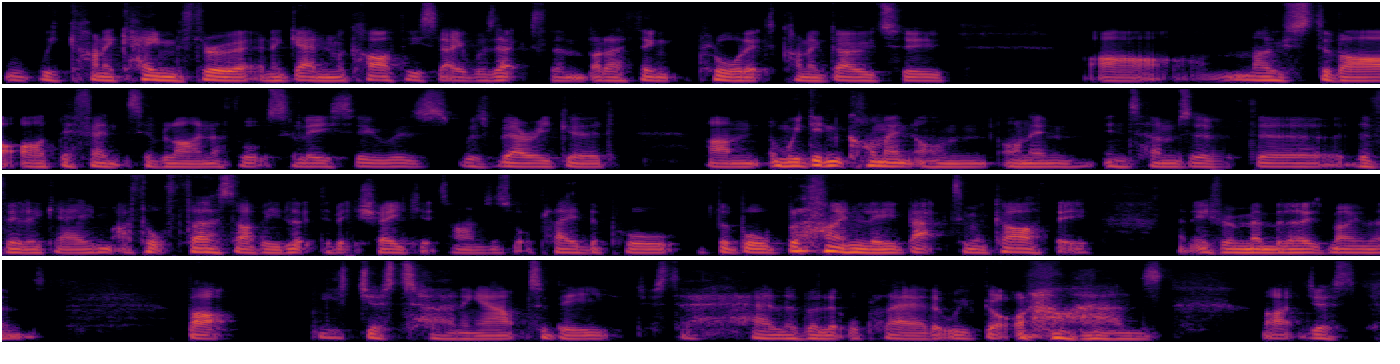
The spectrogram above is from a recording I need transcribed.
we kind of came through it. And again, McCarthy's save was excellent, but I think plaudits kind of go to our most of our, our defensive line. I thought Salisu was was very good. Um, and we didn't comment on on him in terms of the the Villa game. I thought first half he looked a bit shaky at times and sort of played the ball the ball blindly back to McCarthy. I don't know if you remember those moments, but he's just turning out to be just a hell of a little player that we've got on our hands like just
